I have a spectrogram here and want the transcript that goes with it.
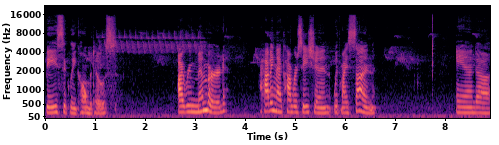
basically comatose, I remembered having that conversation with my son. And uh,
